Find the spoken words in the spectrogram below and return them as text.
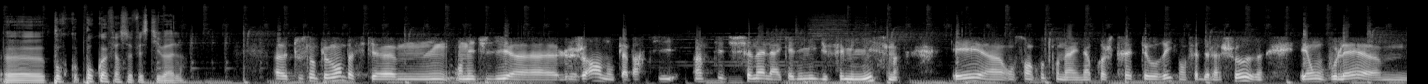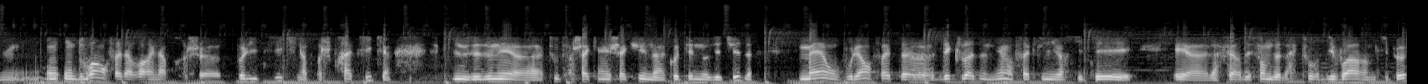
Pourquoi, faire ce festival? Euh, tout simplement parce que hum, on étudie euh, le genre, donc la partie institutionnelle et académique du féminisme, et euh, on se rend compte qu'on a une approche très théorique en fait de la chose, et on voulait, euh, on, on doit en fait avoir une approche euh, politique, une approche pratique, ce qui nous est donné euh, tout un chacun et chacune à côté de nos études, mais on voulait en fait euh, décloisonner en fait l'université. Et, et euh, la faire descendre de la tour d'ivoire un petit peu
